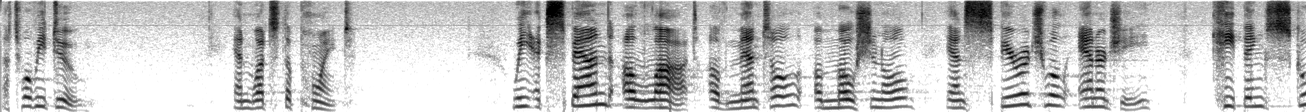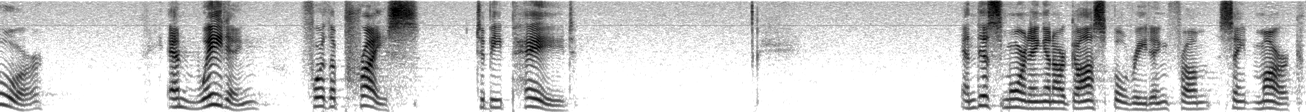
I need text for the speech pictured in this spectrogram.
That's what we do. And what's the point? We expend a lot of mental, emotional, and spiritual energy keeping score and waiting for the price to be paid. And this morning, in our gospel reading from St. Mark,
